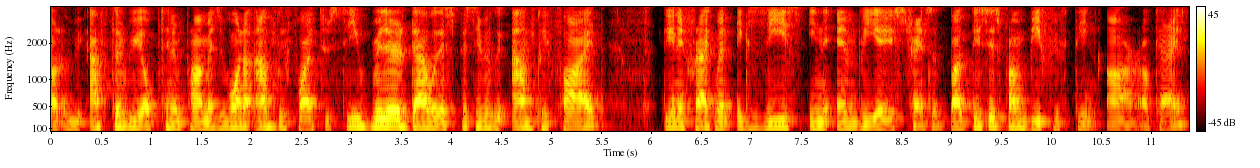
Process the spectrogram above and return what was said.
uh, we, after we obtain the primers, we want to amplify to see whether that would specifically amplified DNA fragment exists in the MVA strain. So, but this is from B15R, okay?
